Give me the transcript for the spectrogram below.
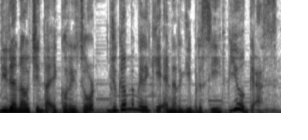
Di Danau Cinta Eco Resort juga memiliki energi bersih biogas.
